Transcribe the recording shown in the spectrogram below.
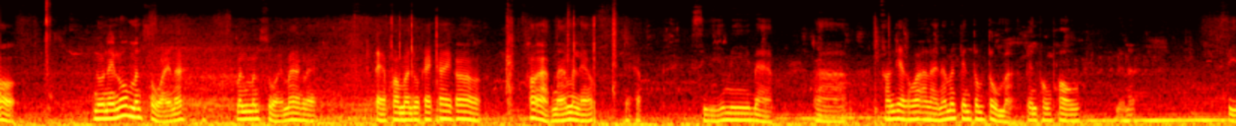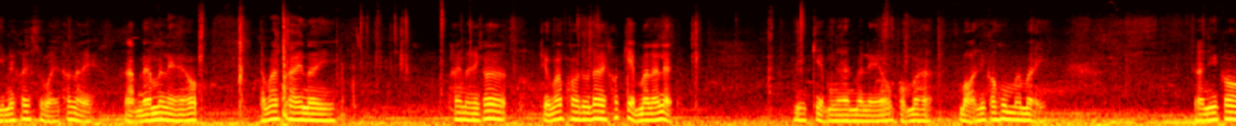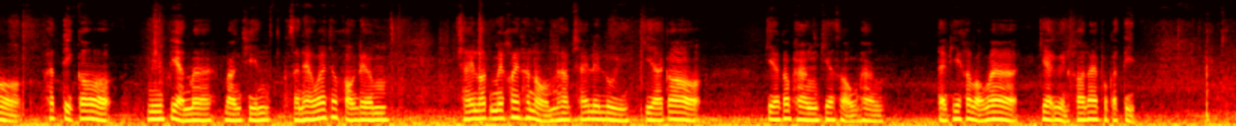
ดูในรูปมันสวยนะ มันมันสวยมากเลย แต่พอมาดูใกล้ๆก็เข้าอาบน้ำมาแล้วนะครับ สีมีแบบอ่าเขาเรียกว่าอะไรนะ มันเป็นตุ่มๆอะ เป็นพองๆเดี๋ยวนะ สีไม่ค่อยสวยเท่าไหร่ อาบน้ำมาแล้ว แต่ว่าภายใน ภายในก็ ถือว่าพอดูได้เขาเก็บมาแล้วแหละ มีเก็บงานมาแล้ว ผมว่าเบาะนี่ก็หุ้มมาใหม่ อันนี้ก็พลาสติกก็มีเปลี่ยนมาบางชิ้น แสดงว่าเจ้าของเดิมใช้รถไม่ค่อยถนอมนะครับ ใช้ลุยๆ เกียร์ก็เกียร์ก็พัง เกียร์สองพัง แต่พี่เขาบอกว่าเกียร์อื่นเข้าได้ปกติ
